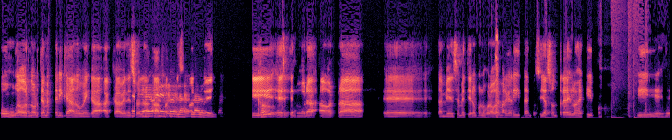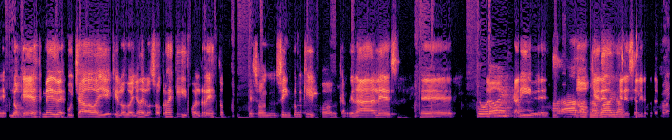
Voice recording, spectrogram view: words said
o un jugador norteamericano venga acá a Venezuela a participar claro. con ellos. Y este, ahora, ahora eh, también se metieron con los Bravos de Margarita, entonces ya son tres los equipos. Y eh, lo que es medio escuchado allí, que los dueños de los otros equipos, el resto, que son cinco equipos, Cardenales, eh, Tiburones. Caribe, Barata, no, quieren, salir esta temporada.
